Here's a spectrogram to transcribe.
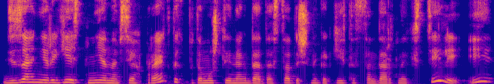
Дизайнеры есть не на всех проектах, потому что иногда достаточно каких-то стандартных стилей, и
